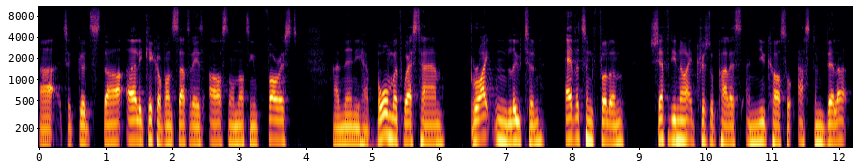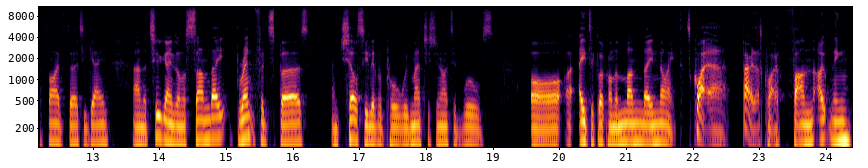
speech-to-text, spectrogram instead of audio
Uh, it's a good start. Early kickoff on Saturday is Arsenal, Nottingham Forest, and then you have Bournemouth, West Ham, Brighton, Luton, Everton, Fulham. Sheffield United, Crystal Palace, and Newcastle, Aston Villa, the 5:30 game, and the two games on the Sunday: Brentford, Spurs, and Chelsea, Liverpool, with Manchester United, Wolves, or at eight o'clock on the Monday night. That's quite a Barry. That's quite a fun opening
